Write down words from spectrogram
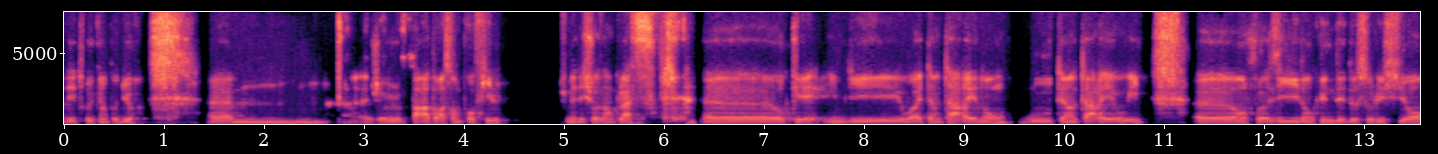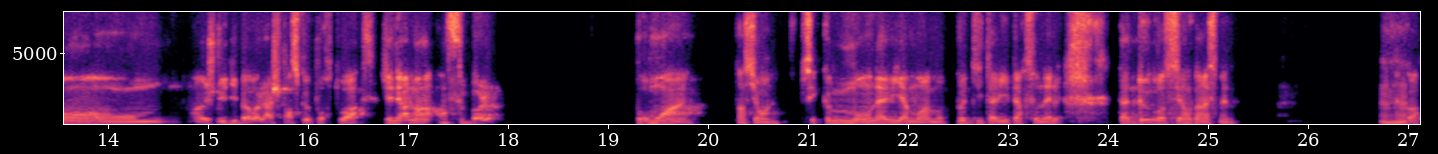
des trucs un peu durs. Euh, je, par rapport à son profil, je mets des choses en place. Euh, ok, il me dit ouais, t'es un taré, non, ou t'es un taré, oui. Euh, on choisit donc une des deux solutions. je lui dis bah voilà, je pense que pour toi, généralement en football, pour moi, hein, attention, hein, c'est que mon avis à moi, mon petit avis personnel. Tu as deux grosses séances dans la semaine. Mmh d'accord?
